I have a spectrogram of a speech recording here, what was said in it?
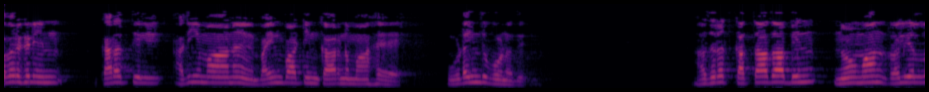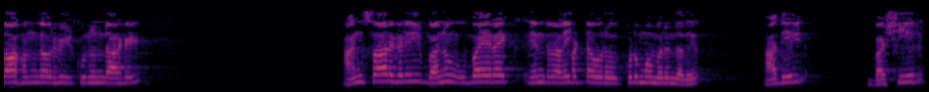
அவர்களின் கரத்தில் அதிகமான பயன்பாட்டின் காரணமாக உடைந்து போனது. ஹசரத் கத்தாதா பின் நோமான் ரலி அல்லாஹ் அவர்கள் கூறுகின்றார்கள் அன்சார்களில் பனு உபைரக் என்று அழைக்கப்பட்ட ஒரு குடும்பம் இருந்தது. அதில் பஷீர்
